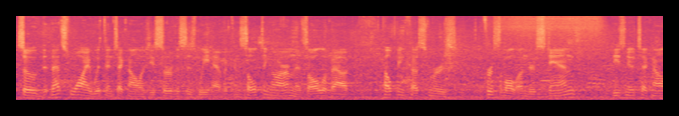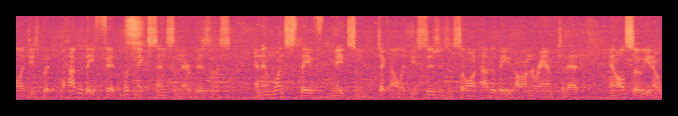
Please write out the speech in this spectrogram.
so that's why within technology services we have a consulting arm that's all about helping customers, first of all, understand these new technologies, but how do they fit? What makes sense in their business? And then once they've made some technology decisions and so on, how do they on-ramp to that? And also, you know,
